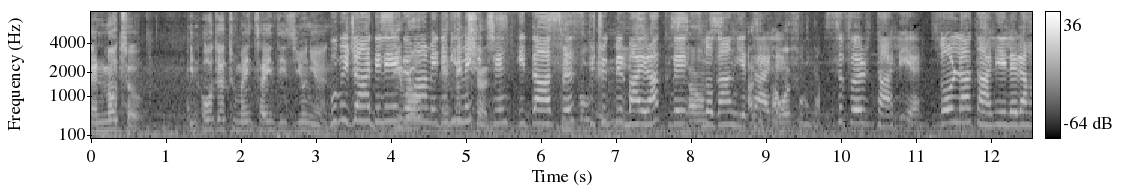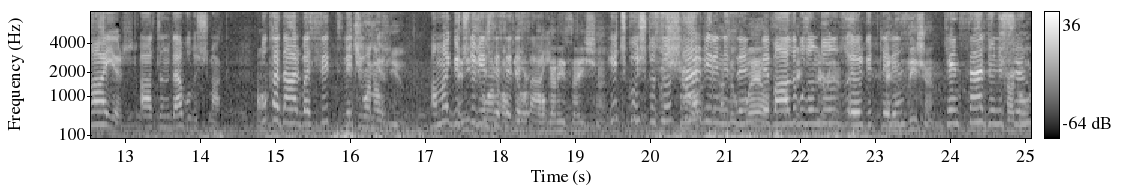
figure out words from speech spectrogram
and motto In order to maintain this union, Bu mücadeleye devam edebilmek için iddiasız küçük bir bayrak ve slogan yeterli. Sıfır tahliye, zorla tahliyelere hayır altında buluşmak. Bu kadar basit ve düzgün ama güçlü bir sese de sahip. Hiç kuşkusuz her birinizin ve bağlı bulunduğunuz örgütlerin kentsel dönüşüm,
